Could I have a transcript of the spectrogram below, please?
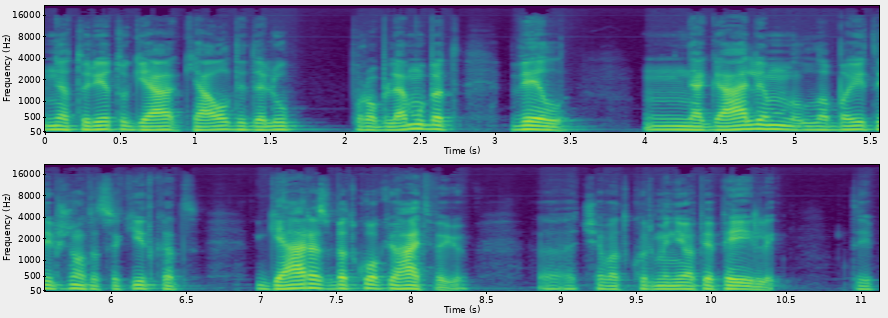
neturėtų kelti didelių problemų, bet vėl mm, negalim labai taip žinot atsakyti, kad geras bet kokiu atveju. E, čia vad, kur minėjau apie peilį. Taip,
